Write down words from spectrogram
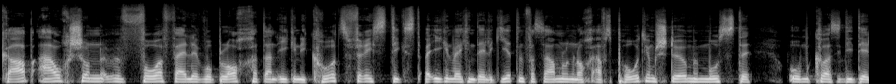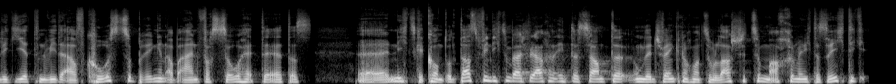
gab auch schon Vorfälle, wo Blocher dann irgendwie kurzfristigst bei irgendwelchen Delegiertenversammlungen noch aufs Podium stürmen musste, um quasi die Delegierten wieder auf Kurs zu bringen. Aber einfach so hätte er das äh, nichts gekommen. Und das finde ich zum Beispiel auch ein interessanter, um den Schwenk nochmal zum Lasche zu machen, wenn ich das richtig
